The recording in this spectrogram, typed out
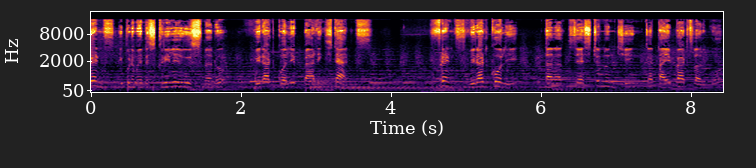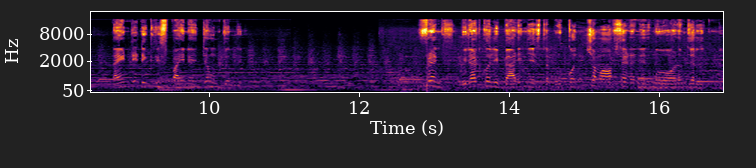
ఫ్రెండ్స్ ఇప్పుడు మీరు స్క్రీన్లో చూస్తున్నారు Virat Kohli batting stance friends Virat Kohli తన చెస్ట్ నుంచి ఇంకా టై ప్యాడ్స్ వరకు నైంటీ డిగ్రీస్ పైన అయితే ఉంటుంది. ఫ్రెండ్స్ విరాట్ కోహ్లీ బ్యాటింగ్ చేసేటప్పుడు కొంచెం ఆఫ్ సైడ్ అనేది మూవ్ అవ్వడం జరుగుతుంది.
